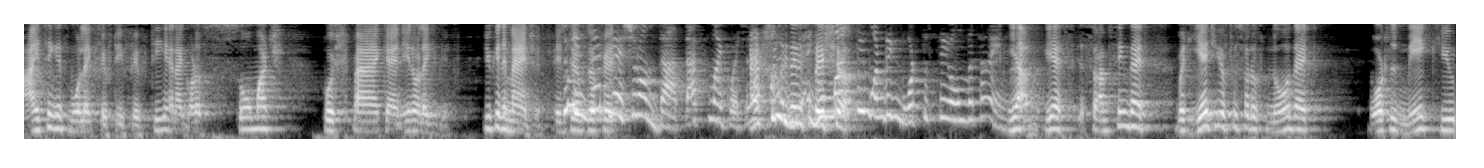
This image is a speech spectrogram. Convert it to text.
I think it's more like 50-50, and I got a, so much pushback, and you know, like you can imagine in So terms is there of it. pressure on that? That's my question. Absolutely, there is You pressure. You must be wondering what to say all the time. Yeah, right? yes. So I'm saying that, but yet you have to sort of know that what will make you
